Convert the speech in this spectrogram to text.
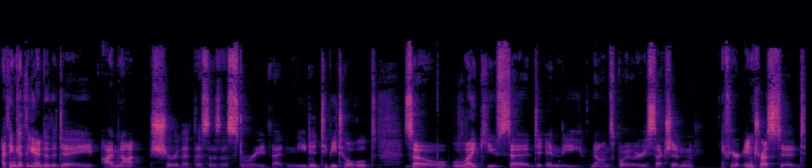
I think at the end of the day, I'm not sure that this is a story that needed to be told. So, like you said in the non spoilery section, if you're interested,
